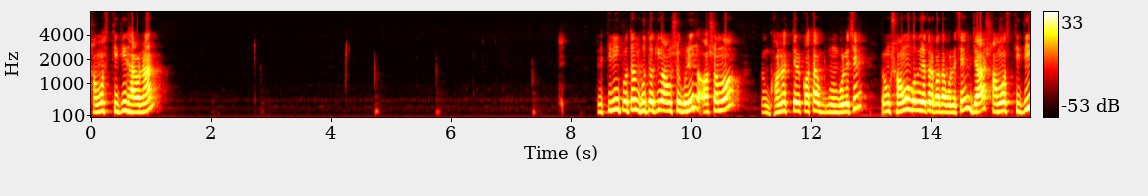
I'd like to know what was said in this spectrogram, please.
সমস্থিতি ধারণার মানে তিনি প্রথম ভূতকীয় অংশগুলির অসম ঘনত্বের কথা বলেছেন। এবং সম গভীরতার কথা বলেছেন, যা সমস্থিতি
